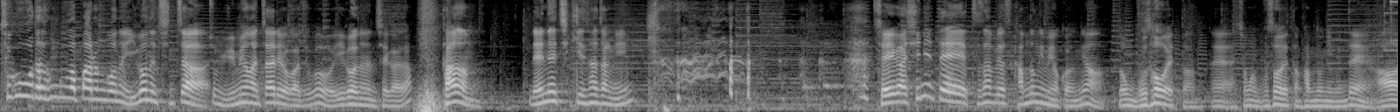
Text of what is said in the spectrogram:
투구보다 송구가 빠른 거는 이거는 진짜 좀 유명한 짤이어가지고 이거는 제가요. 다음 네네치킨 사장님. 제가 신인 때 두산 베어스 감독님이었거든요. 너무 무서워했던, 예, 정말 무서워했던 감독님인데 아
